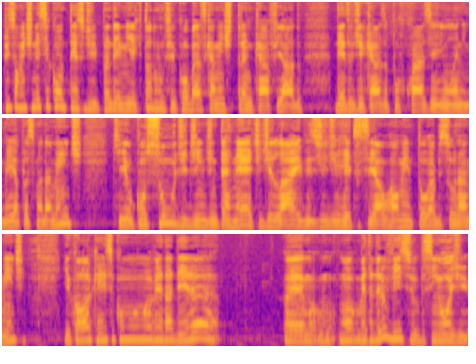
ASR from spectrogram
Principalmente nesse contexto de pandemia que todo mundo ficou basicamente trancafiado dentro de casa por quase um ano e meio aproximadamente. Que o consumo de, de, de internet, de lives, de, de rede social aumentou absurdamente e coloca isso como uma verdadeira é, um verdadeiro vício, assim, hoje,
